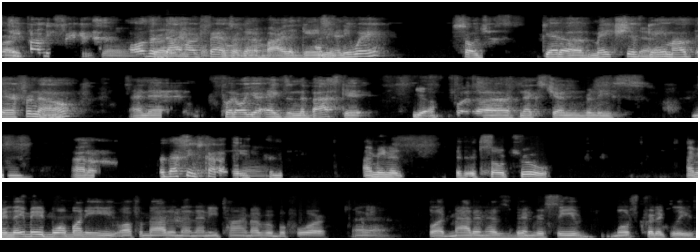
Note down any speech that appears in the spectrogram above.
right. Probably so, all the right, diehard fans are going to buy the game I mean, anyway. So just get a makeshift yeah. game out there for now, mm-hmm. and then put all your eggs in the basket. Yeah. For the next gen release. Mm-hmm. I don't know, but that seems kind of late to me. I mean, it's it's so true. I mean, they made more money off of Madden than any time ever before. Oh yeah. But Madden has been received most critically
